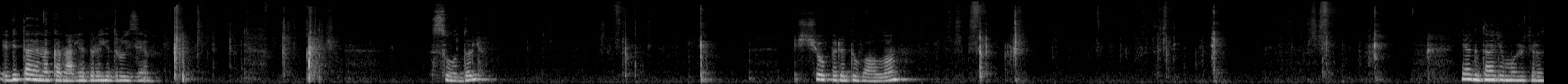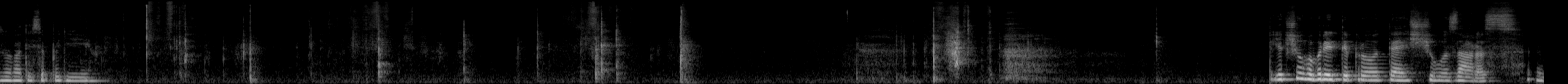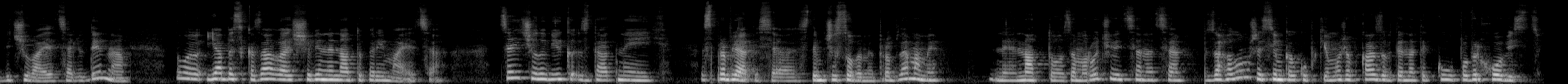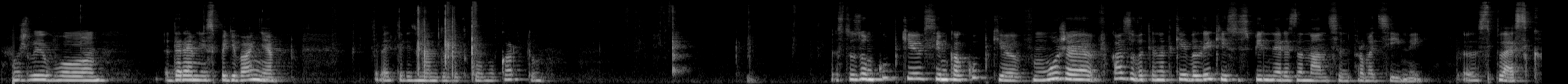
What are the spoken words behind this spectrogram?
Вітаю на каналі, дорогі друзі. Содоль. Що передувало? Як далі можуть розвиватися події? Якщо говорити про те, що зараз відчуває ця людина, то я би сказала, що він не надто переймається. Цей чоловік здатний справлятися з тимчасовими проблемами, не надто заморочується на це. Загалом же сімка кубків може вказувати на таку поверховість, можливо, даремні сподівання. Давайте візьмемо додаткову карту. Стозом кубків, сімка кубків може вказувати на такий великий суспільний резонанс інформаційний е, сплеск.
